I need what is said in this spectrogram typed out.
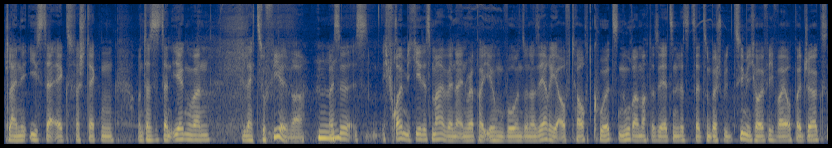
kleine Easter Eggs verstecken und dass es dann irgendwann vielleicht zu viel war. Mhm. Weißt du, es, ich freue mich jedes Mal, wenn ein Rapper irgendwo in so einer Serie auftaucht, kurz. Nura macht das ja jetzt in letzter Zeit zum Beispiel ziemlich häufig, war ja auch bei Jerks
